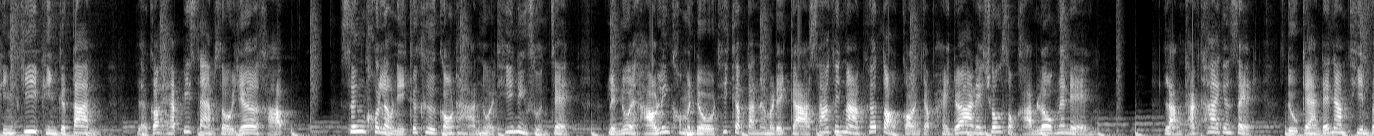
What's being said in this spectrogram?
พิงกี้พิงเกอร์ตัน แล้วก็แฮปปี้แซมโซเยอร์ครับ ซึ่งคนเหล่านี้ก็คือกองทหารหน่วยที่ 107 หรือหน่วย Howling Commando ที่กัปตันอเมริกาสร้างขึ้นมาเพื่อต่อกรกับไฮดราในช่วงสงครามโลกนั่นเอง หลังทักทายกันเสร็จ ดูแกนได้นำทีมไป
